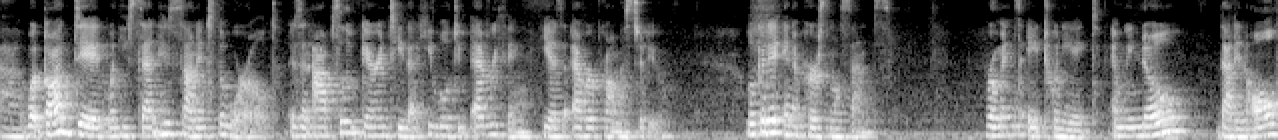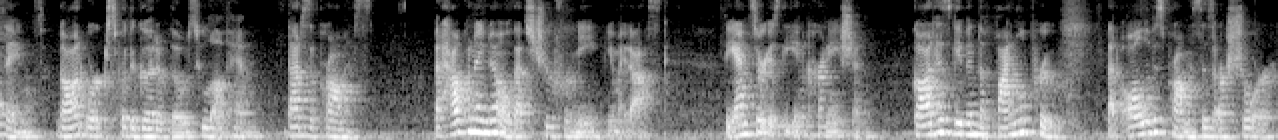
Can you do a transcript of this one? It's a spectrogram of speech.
Uh, what God did when he sent his son into the world is an absolute guarantee that he will do everything he has ever promised to do. Look at it in a personal sense. Romans 8:28. And we know that in all things God works for the good of those who love him. That is a promise. But how can I know that's true for me, you might ask? The answer is the incarnation. God has given the final proof that all of his promises are sure,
